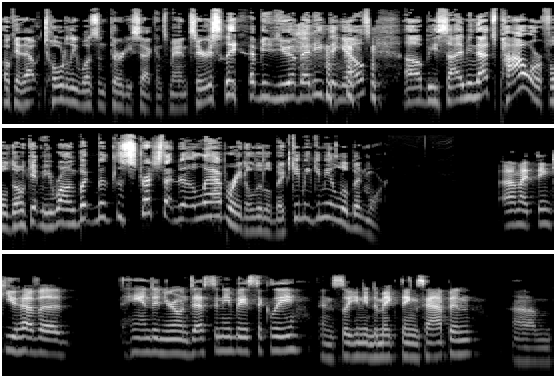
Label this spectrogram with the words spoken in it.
Okay, that totally wasn't 30 seconds, man. Seriously? I mean, do you have anything else uh, besides? I mean, that's powerful. Don't get me wrong, but but stretch that, elaborate a little bit. Give me give me a little bit more. Um, I think you have a hand in your own destiny, basically, and so you need to make things happen. Um,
